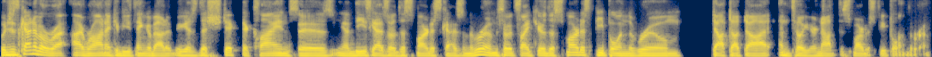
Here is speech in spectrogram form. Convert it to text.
which is kind of ironic if you think about it, because the shtick to clients is, you know, these guys are the smartest guys in the room. So it's like you're the smartest people in the room, dot, dot, dot, until you're not the smartest people in the room.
